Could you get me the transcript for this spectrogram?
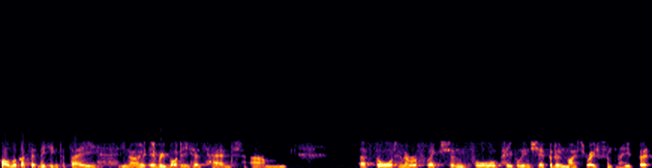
Oh, look, I certainly think that they, you know, everybody has had um, a thought and a reflection for people in Shepparton most recently, but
